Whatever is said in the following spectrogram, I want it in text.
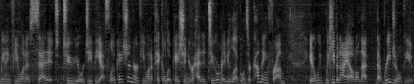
meaning if you want to set it to your GPS location or if you want to pick a location you're headed to or maybe loved ones are coming from, you know, we, we keep an eye out on that, that regional view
